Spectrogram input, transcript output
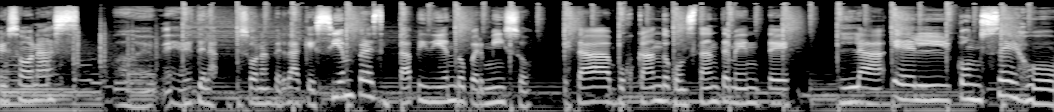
personas, eres de las personas, ¿verdad? Que siempre está pidiendo permiso, está buscando constantemente la, el consejo,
